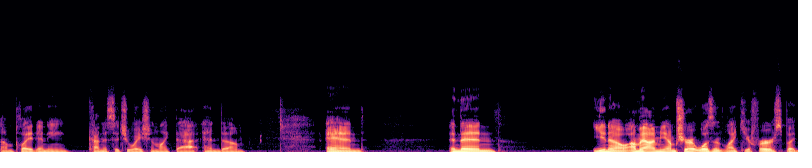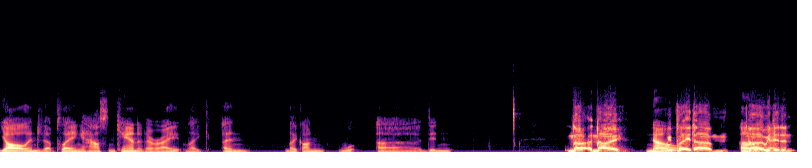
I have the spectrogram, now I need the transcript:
um, played any kind of situation like that and um and and then you know i mean i mean i'm sure it wasn't like your first but y'all ended up playing a house in canada right like and like on uh didn't No, no. no We played. Um, Oh, no, we didn't.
